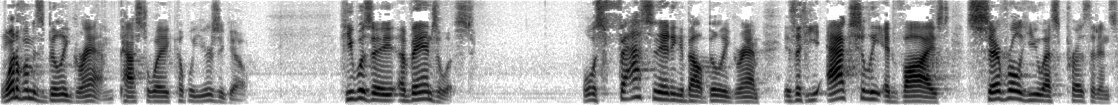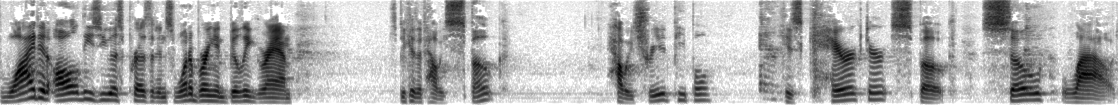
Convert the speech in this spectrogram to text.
One of them is Billy Graham, passed away a couple years ago. He was an evangelist. What was fascinating about Billy Graham is that he actually advised several U.S. presidents. Why did all these U.S. presidents want to bring in Billy Graham? It's because of how he spoke, how he treated people, his character spoke so loud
